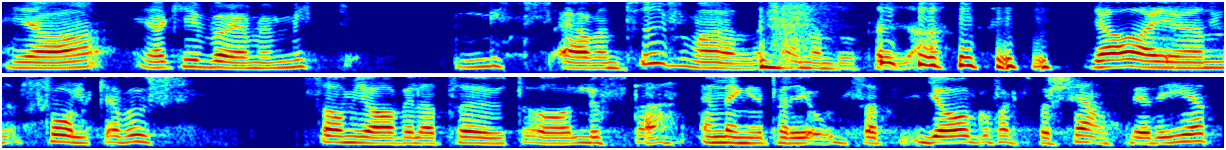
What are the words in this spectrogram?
Ja, jag kan ju börja med mitt livsäventyr får man ändå säga. jag har ju en folkabuss som jag vill ta ut och lufta en längre period. Så att jag går faktiskt på tjänstledighet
